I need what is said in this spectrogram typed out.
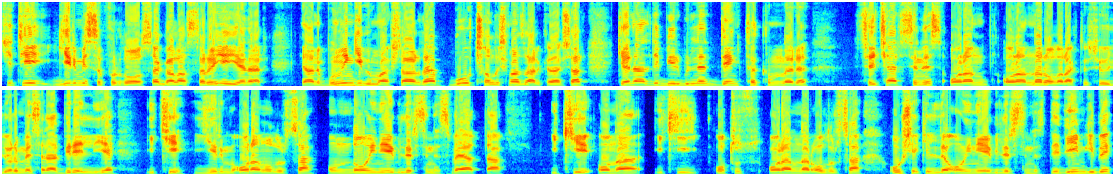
City 20-0'da olsa Galatasaray'ı yener. Yani bunun gibi maçlarda bu çalışmaz arkadaşlar. Genelde birbirine denk takımları seçersiniz. Oran oranlar olarak da söylüyorum. Mesela 1.50'ye 2.20 oran olursa onu da oynayabilirsiniz. Veyahut da 2 10'a 2.30 oranlar olursa o şekilde oynayabilirsiniz. Dediğim gibi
